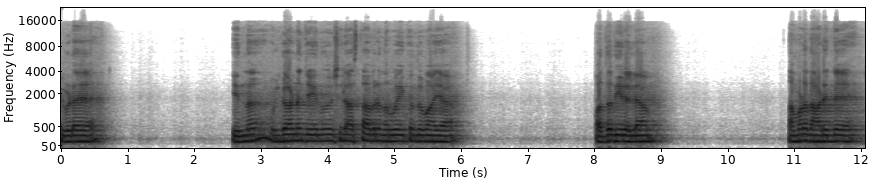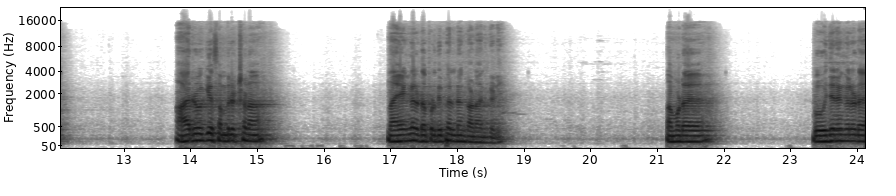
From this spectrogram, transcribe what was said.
ഇവിടെ ഇന്ന് ഉദ്ഘാടനം ചെയ്യുന്നതും ശിലാസ്ഥാപനം നിർവഹിക്കുന്നതുമായ പദ്ധതിയിലെല്ലാം നമ്മുടെ നാടിന്റെ ആരോഗ്യ സംരക്ഷണ നയങ്ങളുടെ പ്രതിഫലനം കാണാൻ കഴിയും. നമ്മുടെ ബഹുജനങ്ങളുടെ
